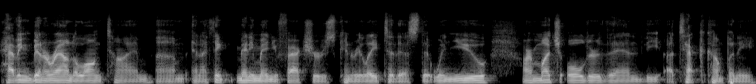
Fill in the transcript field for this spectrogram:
having been around a long time, um, and I think many manufacturers can relate to this, that when you are much older than the a tech company,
